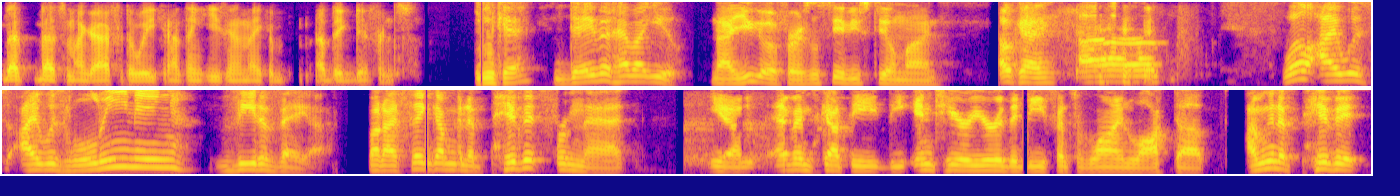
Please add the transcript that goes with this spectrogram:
that that's my guy for the week, and I think he's going to make a, a big difference. Okay, David, how about you? Now you go first. Let's see if you steal mine. Okay. Uh, well, I was I was leaning Vita Vea. But I think I'm going to pivot from that. You know, Evans got the the interior, the defensive line locked up. I'm going to pivot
